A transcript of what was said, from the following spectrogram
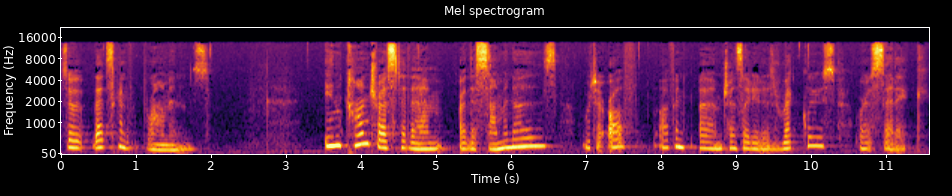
So that's kind of Brahmins. In contrast to them are the samanas, which are often um, translated as recluse or ascetic.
